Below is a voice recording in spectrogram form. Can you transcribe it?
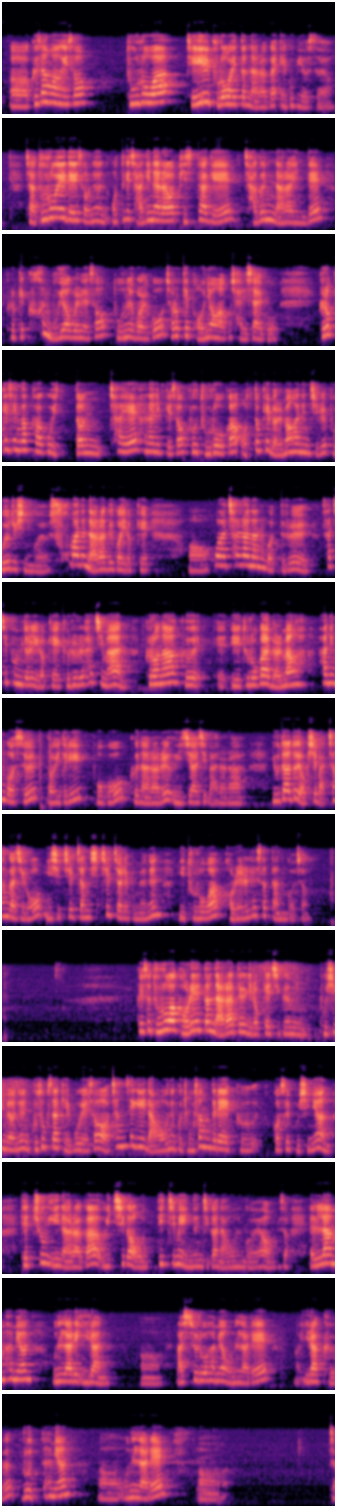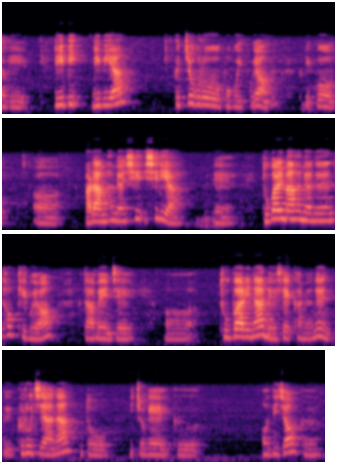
어, 그 상황에서 두로와 제일 부러워했던 나라가 애굽이었어요. 자, 두로에 대해서는 어떻게 자기 나라와 비슷하게 작은 나라인데 그렇게 큰 무역을 해서 돈을 벌고 저렇게 번영하고 잘 살고 그렇게 생각하고 있던 차에 하나님께서 그 두로가 어떻게 멸망하는지를 보여주시는 거예요. 수많은 나라들과 이렇게 어, 호화찬란한 것들을 사치품들을 이렇게 교류를 하지만 그러나 그 이 두로가 멸망하는 것을 너희들이 보고 그 나라를 의지하지 말아라. 유다도 역시 마찬가지로 27장 17절에 보면은 이 두로와 거래를 했었다는 거죠. 그래서 두로와 거래했던 나라들 이렇게 지금 보시면은 구속사 계보에서 창세기 나오는 그 조상들의 그 것을 보시면 대충 이 나라가 위치가 어디쯤에 있는지가 나오는 거예요. 그래서 엘람 하면 오늘날의 이란, 어, 아수르 하면 오늘날의 어, 이라크, 룻 하면 어, 오늘날의 어, 저기 리비 리비아 그쪽으로 보고 있고요. 그리고 어, 아람 하면 시, 시리아, 예. 도갈마 하면은 터키고요. 그 다음에 이제 어, 두발이나 메색 하면은 그 그루지아나 또 이쪽에 그 어디죠? 그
